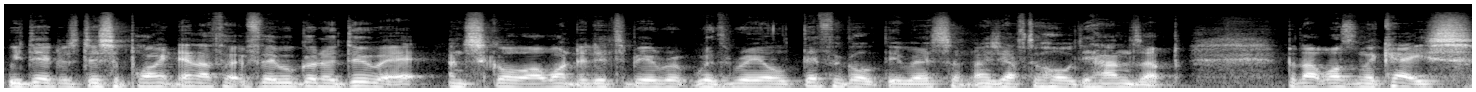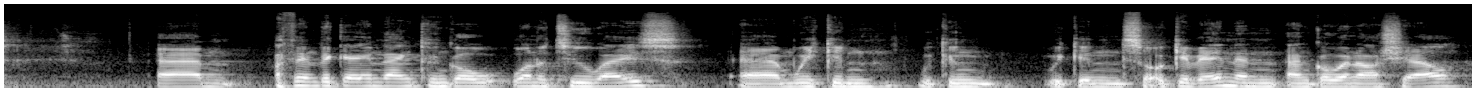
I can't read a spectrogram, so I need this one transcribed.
we did was disappointing. I thought if they were going to do it and score, I wanted it to be with real difficulty, where sometimes you have to hold your hands up. But that wasn't the case. Um, I think the game then can go one or two ways. Um, we can we can we can sort of give in and, and go in our shell,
